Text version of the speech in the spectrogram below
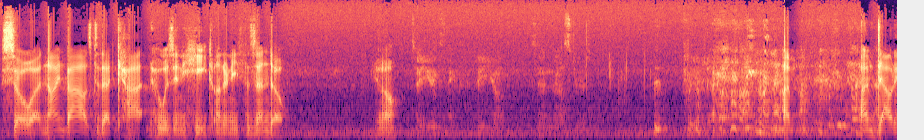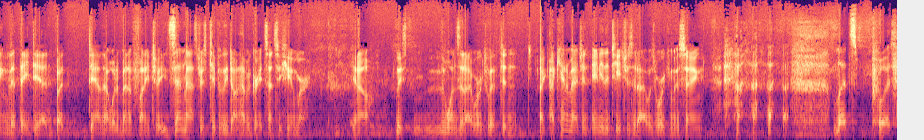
So, uh, nine bows to that cat who was in heat underneath the zendo. You know? So you think the Zen masters put it there? I'm, I'm doubting that they did, but damn, that would have been a funny choice. Zen masters typically don't have a great sense of humor. You know? At least the ones that I worked with didn't. I, I can't imagine any of the teachers that I was working with saying, let's put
